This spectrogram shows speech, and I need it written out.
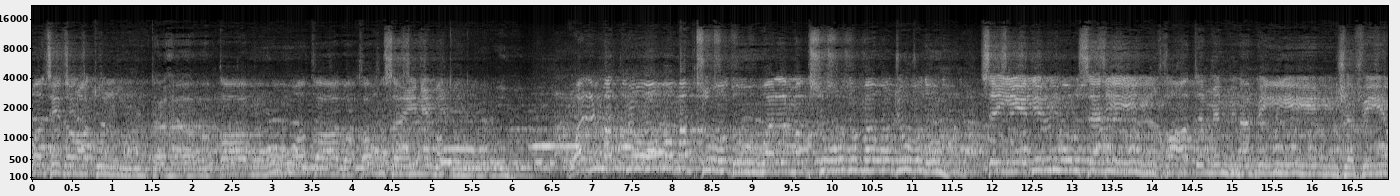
وسدرة المنتهى. مقامه وقاب قوسين مطلوبه. والمطلوب مقصود والمقصود موجود سيد المرسلين خاتم النبيين شفيع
